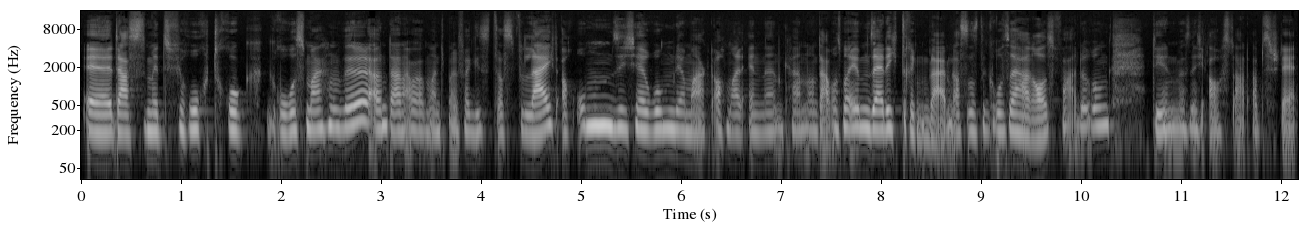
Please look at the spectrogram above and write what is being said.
äh, das mit Hochdruck groß machen will und dann aber manchmal vergisst, dass vielleicht auch um sich herum der Markt auch mal ändern kann. Und da muss man eben sehr dicht drin bleiben. Das ist eine große Herausforderung, denen müssen sich auch Startups stellen.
